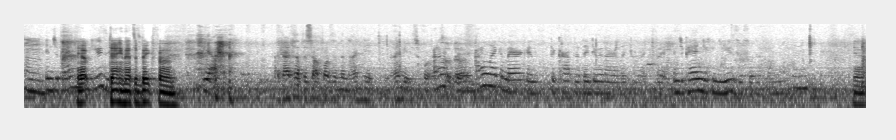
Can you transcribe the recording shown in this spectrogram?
Mm. In Japan, you use Yep. it. Dang, that's a big phone. Yeah. And I thought the cell phones in the 90s, 90s were I don't. big. I don't like Americans the crap that they do with our electronics, but in Japan you can use this as a phone. Yeah.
